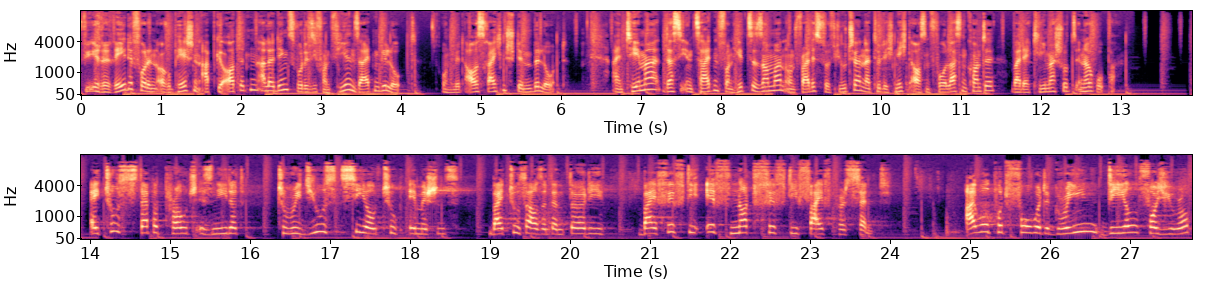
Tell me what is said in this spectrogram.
Für ihre Rede vor den europäischen Abgeordneten allerdings wurde sie von vielen Seiten gelobt und mit ausreichend Stimmen belohnt. Ein Thema, das sie in Zeiten von Hitzesommern und Fridays for Future natürlich nicht außen vor lassen konnte, war der Klimaschutz in Europa. A two-step approach is needed to reduce CO2 emissions by 2030 by 50, if not 55%. I will put forward a Green Deal for Europe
